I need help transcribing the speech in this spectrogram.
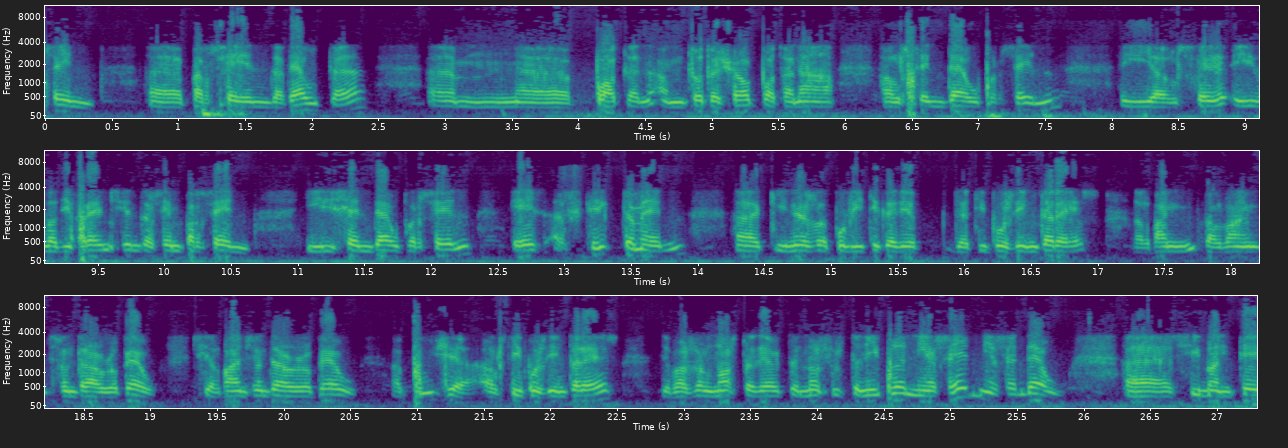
100% eh, per cent de deute, eh, pot, amb tot això pot anar al 110% i, el, i la diferència entre 100% i 110% és estrictament eh, quina és la política de, de tipus d'interès del, banc, del Banc Central Europeu. Si el Banc Central Europeu puja els tipus d'interès, Llavors el nostre deute no és sostenible ni a 100 ni a 110. Eh, si manté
